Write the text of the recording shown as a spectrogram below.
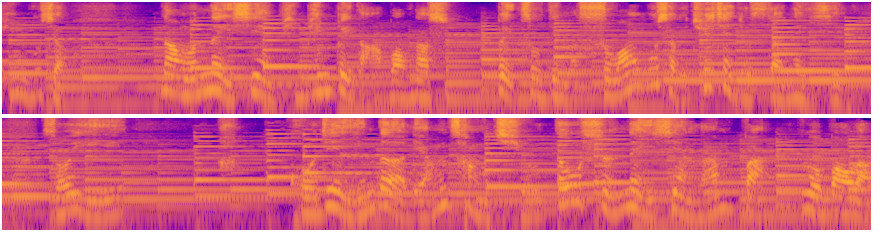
拼五小，那么内线频频被打爆，那是被注定了。死亡五小的缺陷就是在内线，所以。火箭赢的两场球都是内线篮板弱爆了，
